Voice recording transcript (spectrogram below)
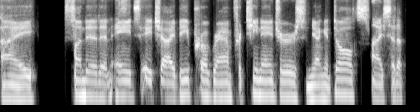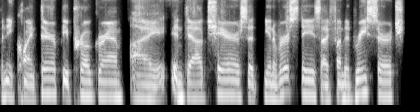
I funded an AIDS HIV program for teenagers and young adults. I set up an equine therapy program. I endowed chairs at universities. I funded research.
